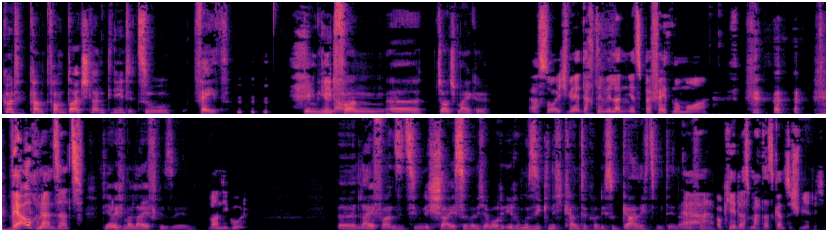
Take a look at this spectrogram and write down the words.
Gut, kommt vom Deutschlandlied zu Faith. Dem Lied genau. von äh, George Michael. Ach so, ich wär, dachte, wir landen jetzt bei Faith No More. Wäre auch ein Ansatz. Die habe ich mal live gesehen. Waren die gut? Äh, live waren sie ziemlich scheiße, weil ich aber auch ihre Musik nicht kannte, konnte ich so gar nichts mit denen anfangen. Ja, okay, das macht das Ganze schwierig.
